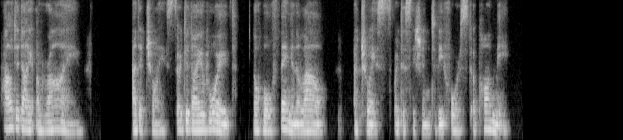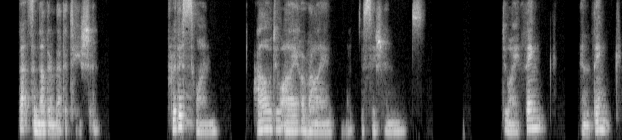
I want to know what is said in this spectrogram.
How did I arrive at a choice? Or did I avoid the whole thing and allow a choice or decision to be forced upon me? That's another meditation. For this one, how do I arrive at decisions? Do I think? and think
